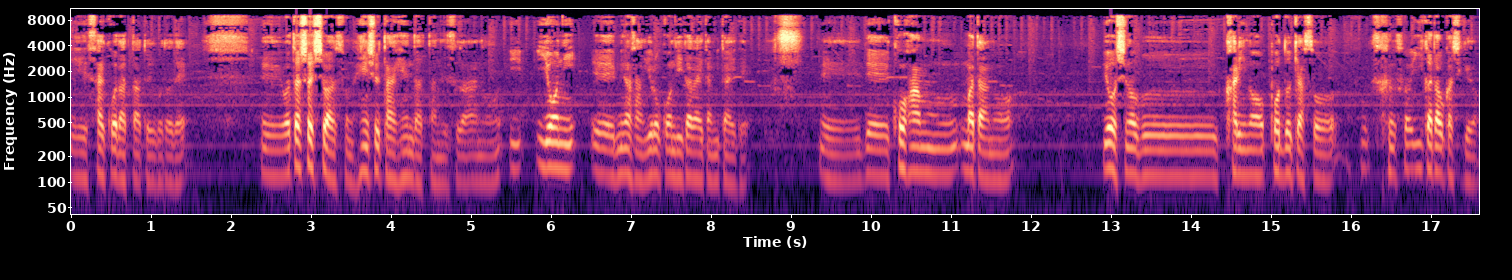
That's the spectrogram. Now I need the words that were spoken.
えー、最高だったということで、えー、私としてはその編集大変だったんですが、あの、異様に、えー、皆さん喜んでいただいたみたいで、えー、で、後半、またあの、世忍ぶ仮のポッドキャストを、言い方おかしいけど、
